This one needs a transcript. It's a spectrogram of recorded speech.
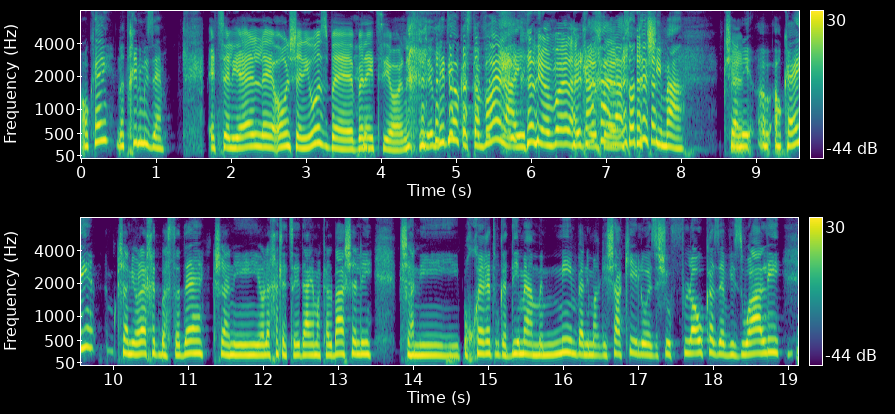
אוקיי? נתחיל מזה. אצל יעל אה, אורנשטיין יוז בבני ציון. בדיוק, אז תבוא אליי. אני אבוא אלייך יותר. ככה, לעשות רשימה. כשאני, כן. אוקיי, כשאני הולכת בשדה, כשאני הולכת לצידה עם הכלבה שלי, כשאני בוחרת בגדים מהממים ואני מרגישה כאילו איזשהו flow כזה ויזואלי, mm.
